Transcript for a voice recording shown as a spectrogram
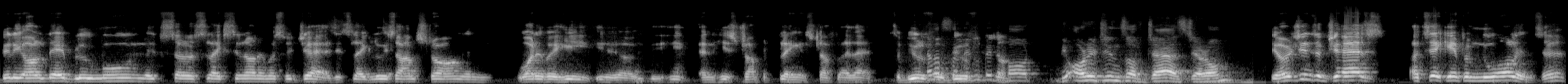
Billie Holiday, Blue Moon, it's sort of like synonymous with jazz. It's like Louis Armstrong and whatever he, you know, he and his trumpet playing and stuff like that. It's a beautiful, Tell us beautiful a little bit song. about the origins of jazz, Jerome. The origins of jazz, I'd say, came from New Orleans. Huh?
